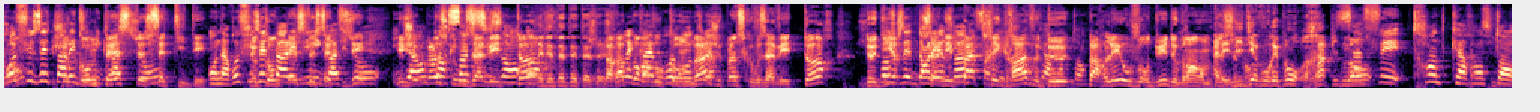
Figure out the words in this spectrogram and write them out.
on a refusé de parler Je conteste d'immigration. cette idée. On a refusé de parler d'immigration. Et je pense que vous 5-6 avez ans. tort, par rapport à vos combats, je pense que vous avez tort de dire que ça n'est pas très grave 30, de 40 ans. parler aujourd'hui de grand remplacement. Allez, Lydia vous répond rapidement. Ça fait 30-40 S'il vous ans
